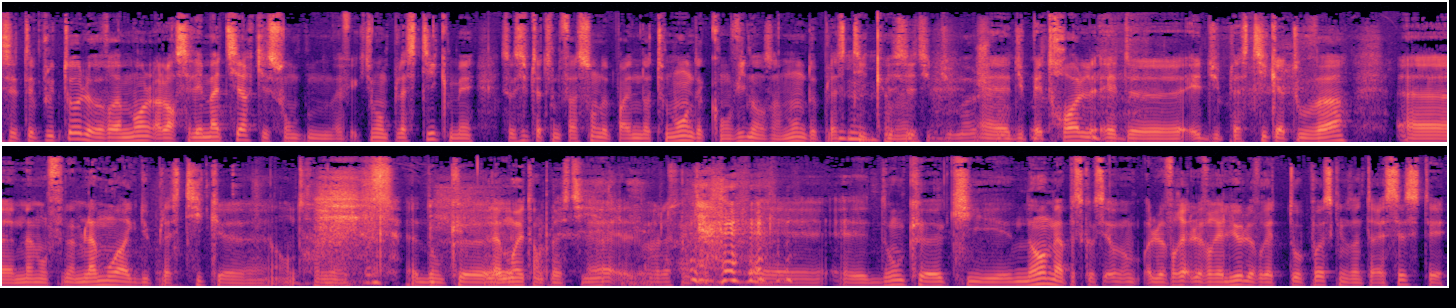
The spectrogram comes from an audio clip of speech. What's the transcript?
c'était plutôt le vraiment. Alors, c'est les matières qui sont mm, effectivement plastiques, mais c'est aussi peut-être une façon de parler de notre monde, qu'on vit dans un monde de plastique. L'esthétique du moche, Euh, du pétrole et de et du plastique à tout va. Euh, même on fait même l'amour avec du plastique euh, entre les- donc euh, La mouette en plastique. euh, euh, voilà. et, et donc euh, qui non mais parce que le vrai le vrai lieu le vrai topos qui nous intéressait c'était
